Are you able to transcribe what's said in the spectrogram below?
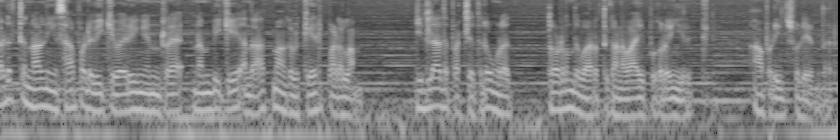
அடுத்த நாள் நீங்கள் சாப்பாடு விற்க வருவீங்கன்ற நம்பிக்கை அந்த ஆத்மாக்களுக்கு ஏற்படலாம். இல்லாத பட்சத்தில் உங்களை தொடர்ந்து வரத்துக்கான வாய்ப்புகளும் இருக்குது அப்படின்னு சொல்லியிருந்தார்.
